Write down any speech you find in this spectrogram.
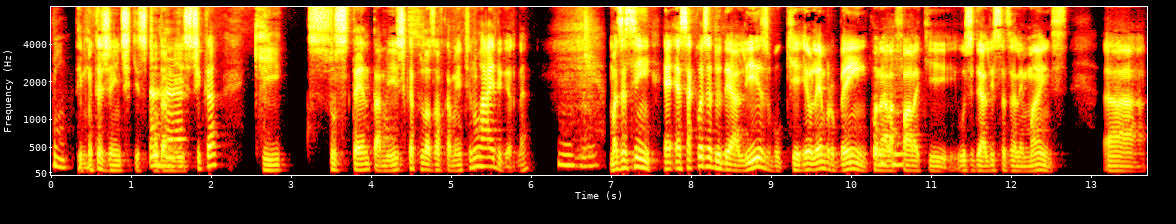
Sim. Tem muita gente que estuda uhum. mística que sustenta a mística filosoficamente no Heidegger, né? Uhum. Mas assim, é, essa coisa do idealismo, que eu lembro bem quando uhum. ela fala que os idealistas alemães uh,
